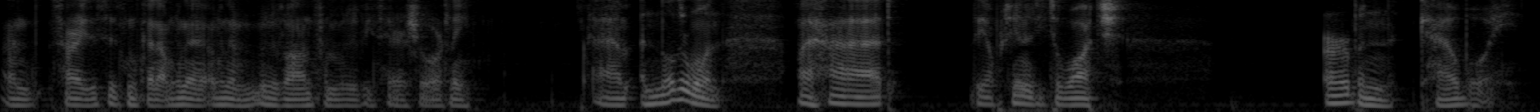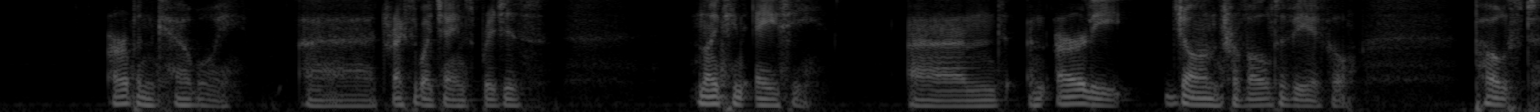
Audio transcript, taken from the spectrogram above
And sorry, this isn't gonna. I'm gonna I'm gonna move on from movies here shortly. Um, another one, I had the opportunity to watch Urban Cowboy. Urban Cowboy, uh, directed by James Bridges, 1980, and an early John Travolta vehicle post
